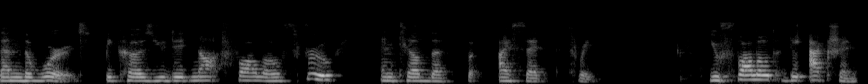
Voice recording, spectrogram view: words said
than the words because you did not follow through until the th I said three. You followed the action,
